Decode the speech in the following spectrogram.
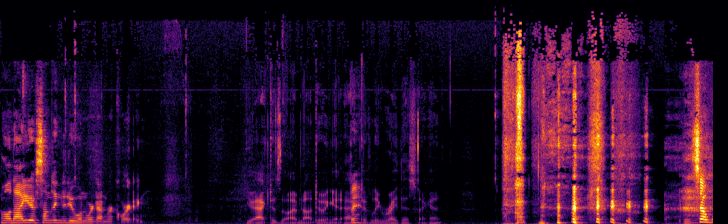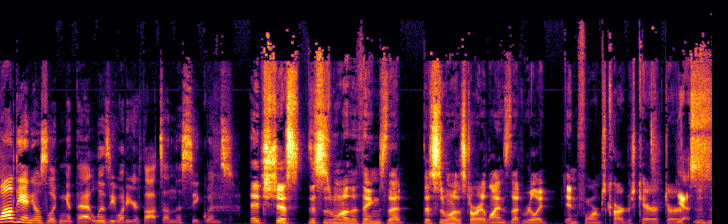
well, now you have something to do when we're done recording. You act as though I'm not doing it actively right this second. So while Daniel's looking at that, Lizzie, what are your thoughts on this sequence? It's just this is one of the things that this is one of the storylines that really informs Carter's character. Yes.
